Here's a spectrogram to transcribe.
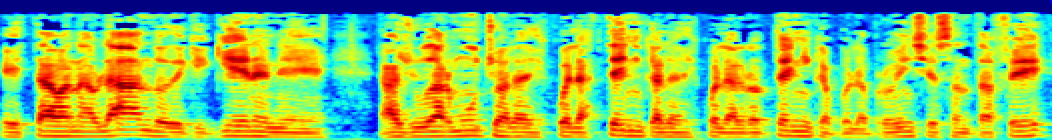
estaban hablando de que quieren eh, ayudar mucho a las escuelas técnicas, las escuelas agrotécnicas, pues la provincia de Santa Fe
